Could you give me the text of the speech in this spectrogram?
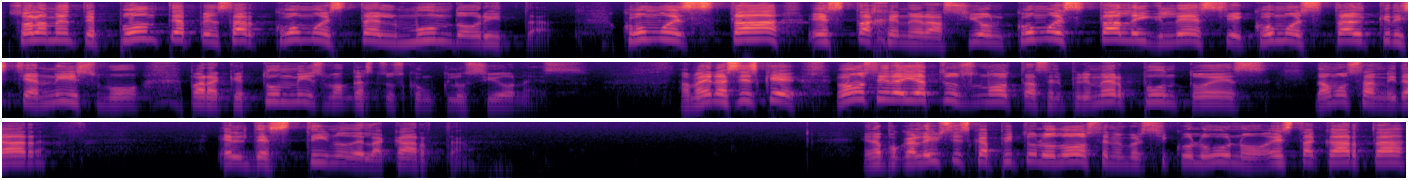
solamente ponte a pensar cómo está el mundo ahorita. ¿Cómo está esta generación? ¿Cómo está la iglesia y cómo está el cristianismo para que tú mismo hagas tus conclusiones? Amén. Así es que vamos a ir allá a tus notas. El primer punto es, vamos a mirar el destino de la carta. En Apocalipsis capítulo 2, en el versículo 1, esta carta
